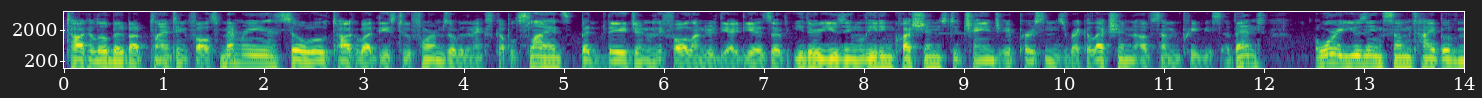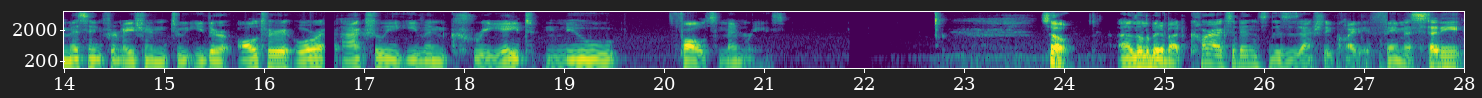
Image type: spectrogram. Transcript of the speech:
talk a little bit about planting false memories. So we'll talk about these two forms over the next couple slides, but they generally fall under the ideas of either using leading questions to change a person's recollection of some previous event, or using some type of misinformation to either alter or actually even create new false memories. So a little bit about car accidents. This is actually quite a famous study,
